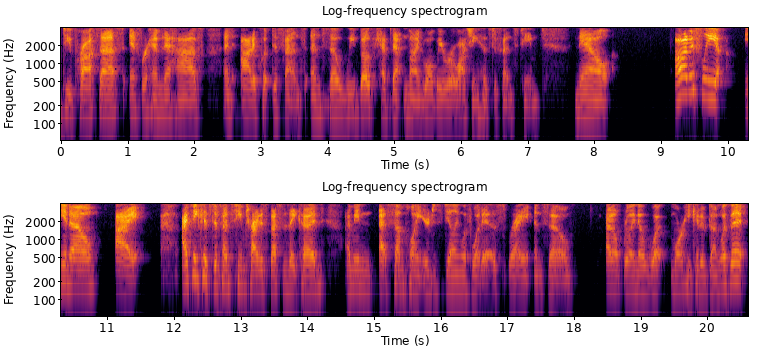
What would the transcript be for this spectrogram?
due process and for him to have an adequate defense. And so we both kept that in mind while we were watching his defense team. Now, honestly, you know, I I think his defense team tried as best as they could. I mean, at some point you're just dealing with what is, right? And so I don't really know what more he could have done with it,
